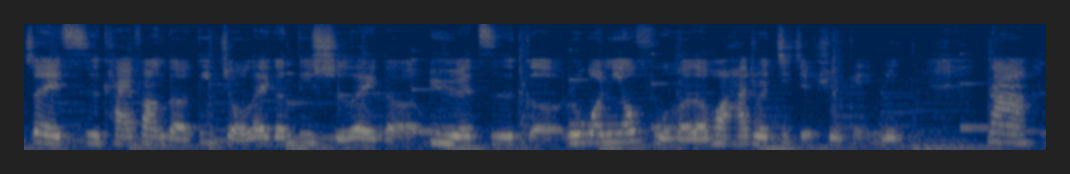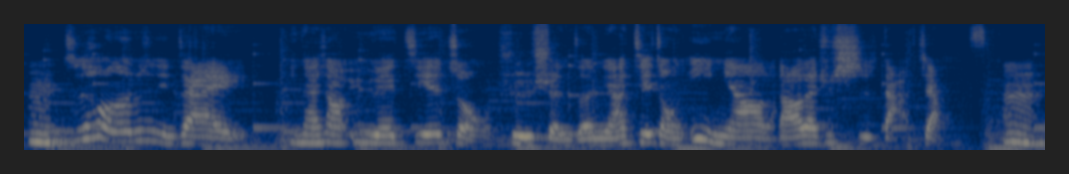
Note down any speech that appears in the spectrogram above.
这一次开放的第九类跟第十类的预约资格？如果你有符合的话，他就会寄简讯给你。那嗯之后呢，就是你在平台上预约接种，去选择你要接种疫苗，然后再去施打这样子。嗯，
